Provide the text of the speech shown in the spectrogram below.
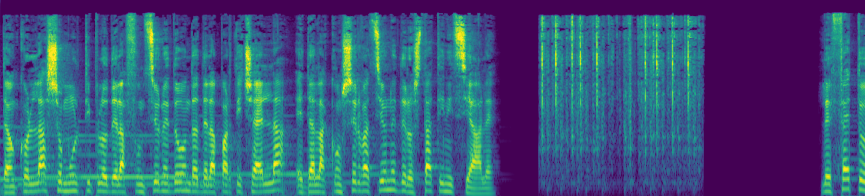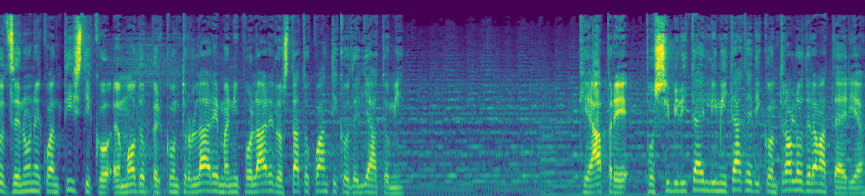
Da un collasso multiplo della funzione d'onda della particella e dalla conservazione dello stato iniziale. L'effetto zenone quantistico è un modo per controllare e manipolare lo stato quantico degli atomi, che apre possibilità illimitate di controllo della materia,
